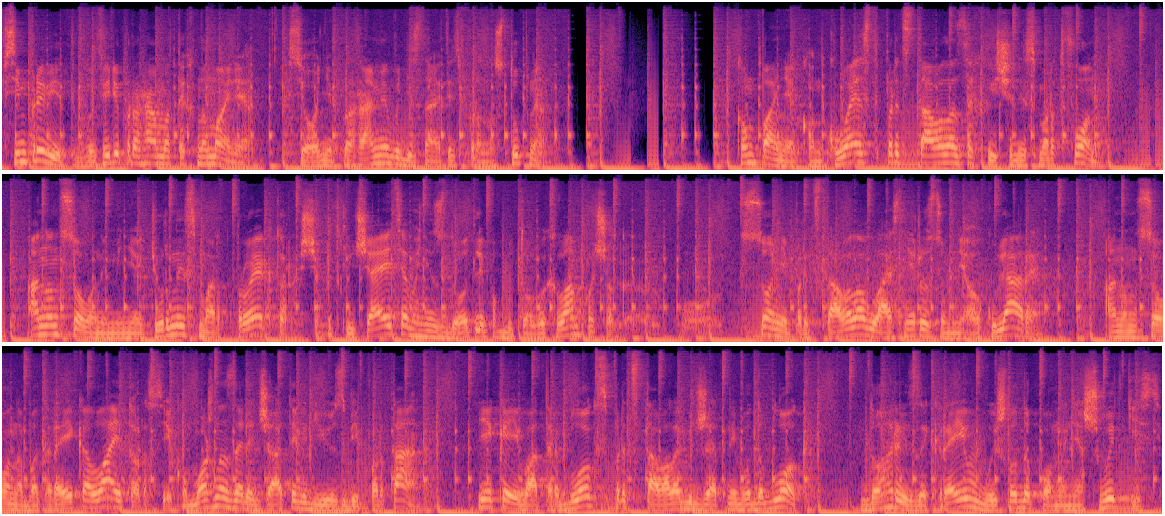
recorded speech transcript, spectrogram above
Всім привіт! В ефірі програма Техноманія. Сьогодні в програмі ви дізнаєтесь про наступне. Компанія Conquest представила захищений смартфон. Анонсований мініатюрний смарт-проектор, що підключається в гніздо для побутових лампочок. Sony представила власні розумні окуляри. Анонсована батарейка Lightors, яку можна заряджати від USB-порта. Який Waterblocks представила бюджетний водоблок. До гри The Crave вийшло доповнення швидкість.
